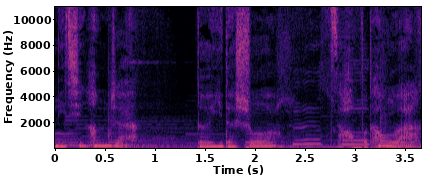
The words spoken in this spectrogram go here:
你轻哼着，得意地说：“早不痛了。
